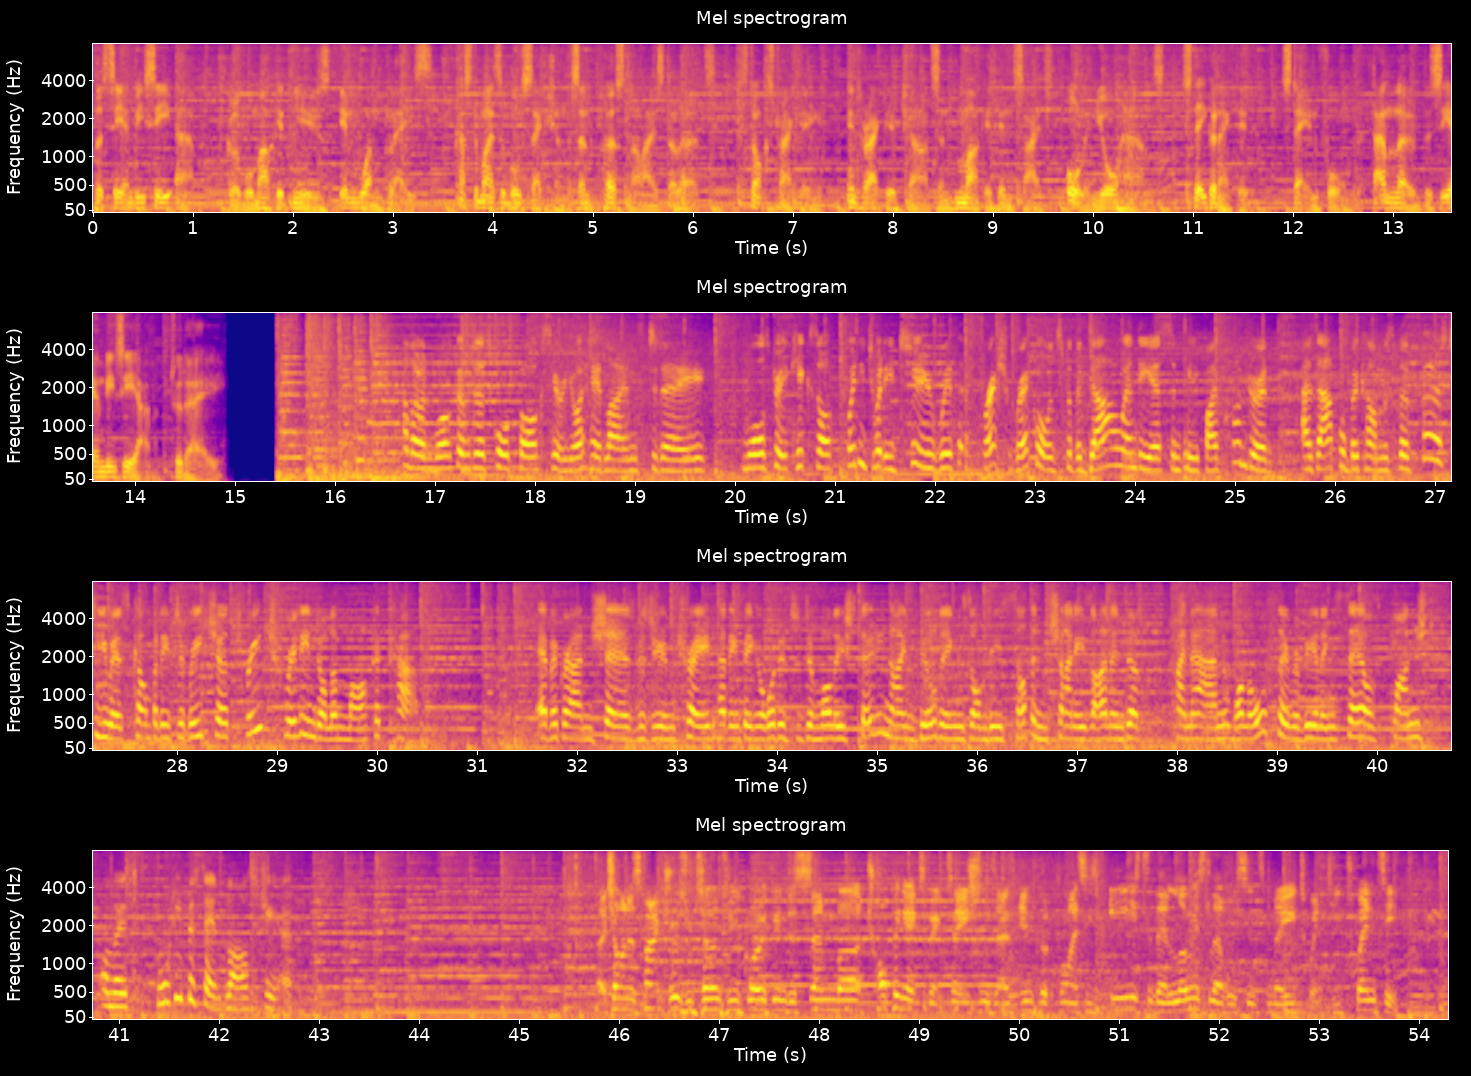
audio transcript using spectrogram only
The CNBC app. Global market news in one place. Customizable sections and personalized alerts. Stocks tracking, interactive charts, and market insights all in your hands. Stay connected. Stay informed. Download the CNBC app today. Hello and welcome to the Squawk Box. Here are your headlines today. Wall Street kicks off 2022 with fresh records for the Dow and the S&P 500 as Apple becomes the first US company to reach a $3 trillion market cap. Evergrande shares resume trade having been ordered to demolish 39 buildings on the southern Chinese island of Hainan while also revealing sales plunged almost 40% last year. Uh, China's factories returned to growth in December, topping expectations as input prices eased to their lowest level since May 2020.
